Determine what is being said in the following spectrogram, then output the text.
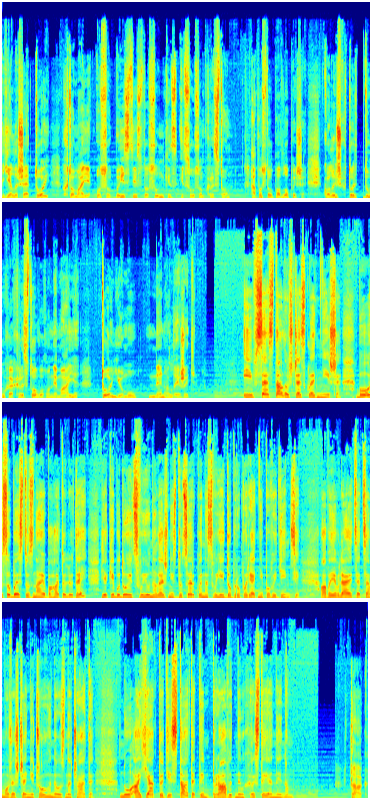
є лише той, хто має особисті стосунки з Ісусом Христом. Апостол Павло пише: коли ж хтось Духа Христового не має, той йому не належить. І все стало ще складніше, бо особисто знаю багато людей, які будують свою належність до церкви на своїй добропорядній поведінці. А виявляється, це може ще нічого не означати. Ну а як тоді стати тим праведним християнином? Так,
